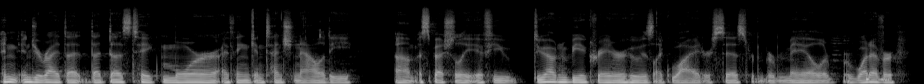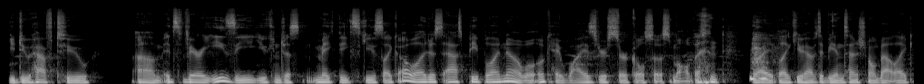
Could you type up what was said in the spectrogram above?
And and you're right that that does take more, I think, intentionality, um, especially if you do happen to be a creator who is like white or cis or, or male or, or whatever. Mm-hmm. You do have to. Um, it's very easy. You can just make the excuse like, oh, well, I just ask people I know. Well, okay, why is your circle so small then? right? like you have to be intentional about like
